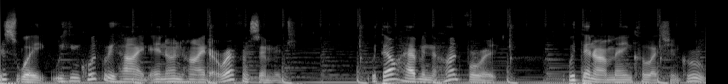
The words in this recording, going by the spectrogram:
This way, we can quickly hide and unhide our reference image without having to hunt for it within our main collection group.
